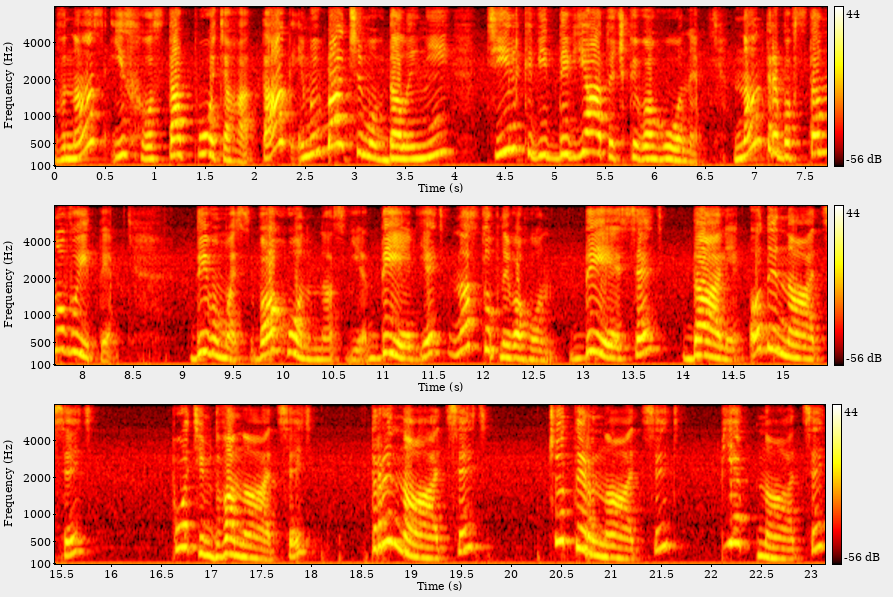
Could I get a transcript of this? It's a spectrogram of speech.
в нас із хвоста потяга. Так, і ми бачимо вдалині тільки від дев'яточки вагони. Нам треба встановити. Дивимось, вагон в нас є 9, наступний вагон 10, далі 11, потім 12, 13, 14, 15,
